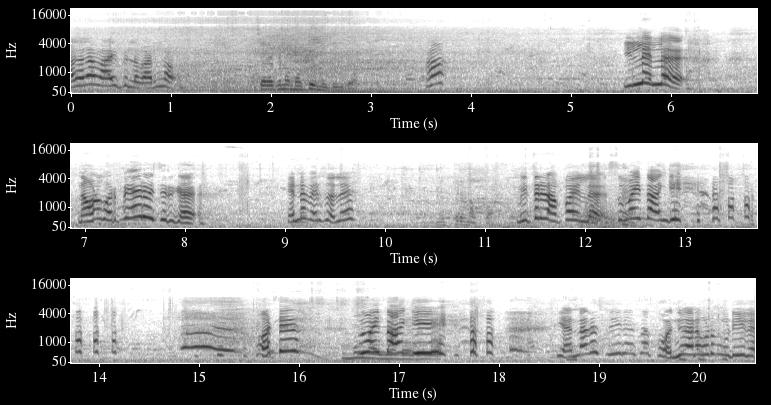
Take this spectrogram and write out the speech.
அதெல்லாம் வாய்ப்பு இல்லை வரலாம். சரி அப்படின்னா இல்லை இல்லை. நான் உனக்கு ஒரு பேர் வச்சிருக்கேன். என்ன பேர் சொல்லு? மித்ரன் அப்பா இல்ல சுமை தாங்கி சுமை தாங்கி என்னால சீரியஸா கொஞ்ச நேரம் கூட முடியல.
